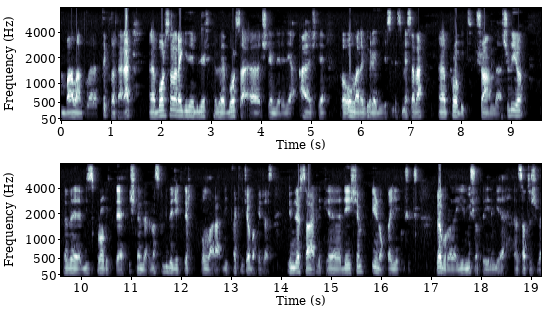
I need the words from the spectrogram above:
bağlantılara tıklatarak borsalara gidebilir ve borsa işlemlerini işte e, onlara görebilirsiniz. Mesela e, Probit şu anda açılıyor ve biz Probit'te işlemler nasıl gidecektir bunlara dikkatlice bakacağız. 24 saatlik e, değişim 1.73 ve burada 23.20'ye satış ve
